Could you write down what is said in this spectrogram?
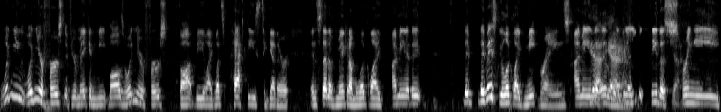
wouldn't you? Wouldn't your first, if you're making meatballs, wouldn't your first thought be like, let's pack these together instead of making them look like? I mean, they they they basically look like meat brains. I mean, Yeah, it- yeah. you, know, you can see the stringy,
